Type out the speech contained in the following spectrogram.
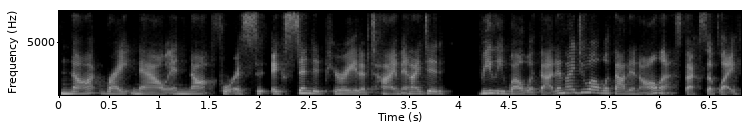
not right now and not for an extended period of time. And I did really well with that. And I do well with that in all aspects of life.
